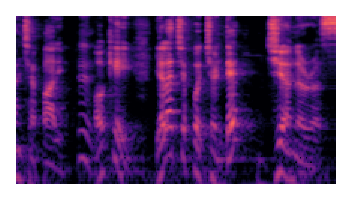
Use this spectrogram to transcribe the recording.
అని చెప్పాలి. ఓకే ఎలా చెప్పొచ్చు అంటే generous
